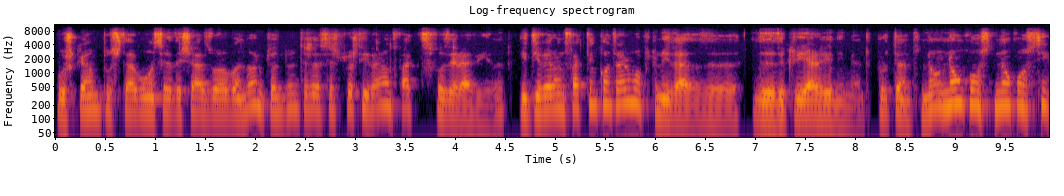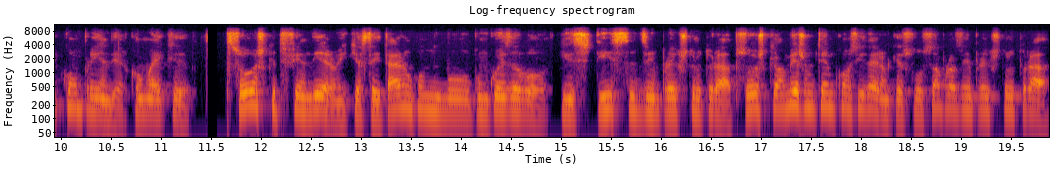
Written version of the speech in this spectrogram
os campos estavam a ser deixados ao abandono. Portanto, muitas dessas pessoas tiveram de facto de se fazer à vida e tiveram de facto de encontrar uma oportunidade de, de, de criar rendimento. Portanto, não, não, cons não consigo compreender como é que pessoas que defenderam e que aceitaram como, como coisa boa que existisse desemprego estrutural, pessoas que ao mesmo tempo consideram que a solução para o desemprego estrutural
